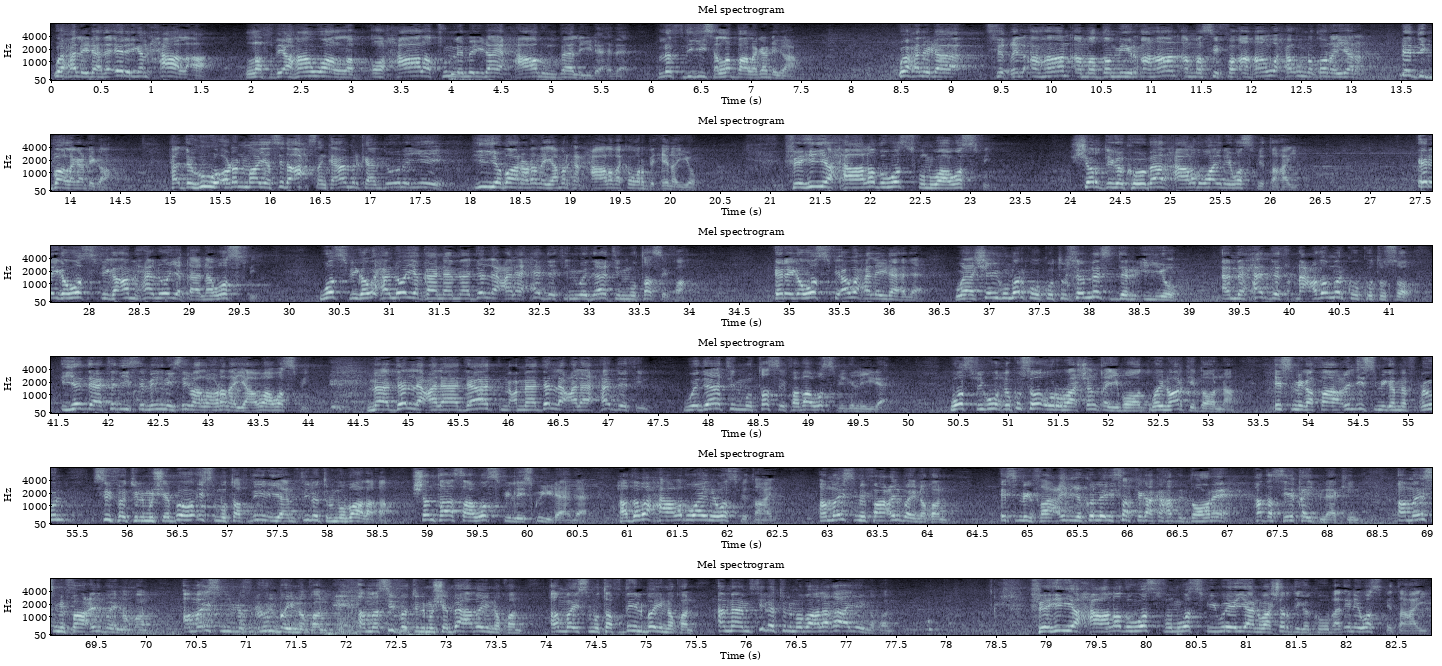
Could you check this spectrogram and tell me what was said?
Waxaa la yidhahdaa ereygan xaal ah lafdi ahaan waa lab oo xaalatun lama yidhaaha xaalun baa la yidhaahdaa. Lafdigiisa labbaa laga dhigaa. Waxaa la yidhahdaa ficil ahaan ama damiir ahaan ama sifo ahaan waxa u noqonayana dhadig baa laga dhigaa hadda huwa odhan maaya sida axsanka ah markaan doonaye hiya baan odhanayaa markaan xaalada ka warbixinayo. Fa hiya xaaladu wasfun waa wasfi. Shardiga koobaad xaaladu waa inay wasfi tahay. Ereyga wasfiga ah maxaa loo yaqaanaa wasfi? Wasfiga waxaa loo yaqaanaa maa dalla calaa xadatin wadaatin mutasifa. Ereyga wasfi ah waxaa la yidhaahdaa waa shaygu markuu ku tuso masder iyo ama xadad dhacdo markuu ku tuso iyo daatadii samaynaysay baa la odhanayaa waa wasfi. Maa dalla calaa xadain wadaatin mutasifa baa wasfiga la yidhaah wasfigu wuxuu ku soo ururaa shan qaybood waynu arki doonnaa ismiga faacil ismiga mafcuul sifatu lmushabaho ismu tafdiil iyo amhilatu lmubaalaqa shantaasaa wasfi laysku yidhaahdaa. Haddaba xaaladu waa inay wasfi tahay. Ama ismi faacil bay noqon. Ismi faacil iyo kolley sarfigaa ka hadli doonee hadda sii qayb laakiin ama ismi faacil bay noqon. Ama ismi mafcuul bay noqon. Ama sifatu lmushabaha bay noqon. Ama ismu tafdiil bay noqon. Ama amhilatu lmubaalaqa ayay noqon. Fa hiya xaaladu wasfun wasfi weeyaan waa shardiga koobaad inay wasfi tahay.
